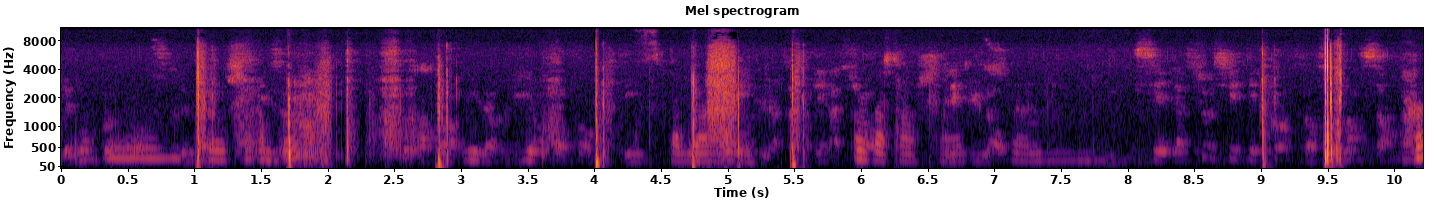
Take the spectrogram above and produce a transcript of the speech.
De nombreux beaucoup Corses de demeurent charbon. prisonniers pour avoir mis leur vie en conformité C'est pas bien On va s'en charger. C'est la société corse dans son ensemble. Ah,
